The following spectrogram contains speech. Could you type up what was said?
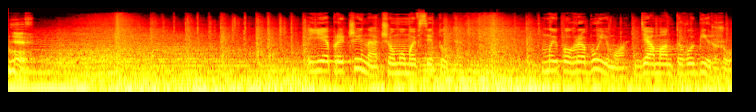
ні. Є причина, чому ми всі тут. Ми пограбуємо діамантову біржу.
